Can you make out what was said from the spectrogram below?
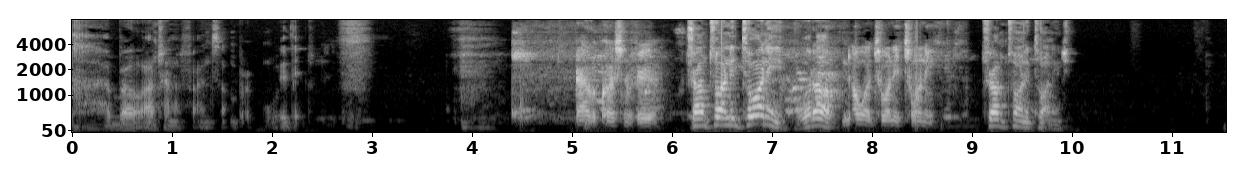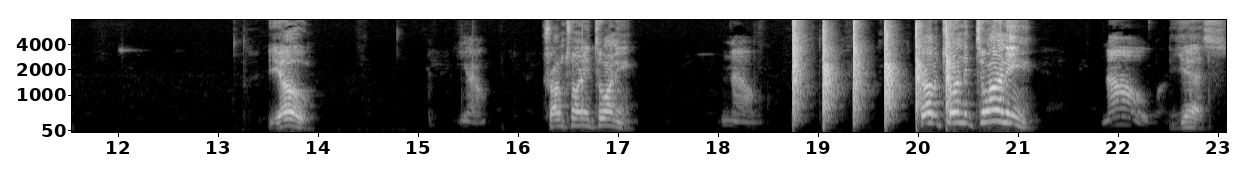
Bro, I'm trying to find something bro. With it. I have a question for you. Trump 2020. What up? No one 2020. Trump 2020. Yo, Yo. Trump 2020. No. Trump 2020. No. Yes.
